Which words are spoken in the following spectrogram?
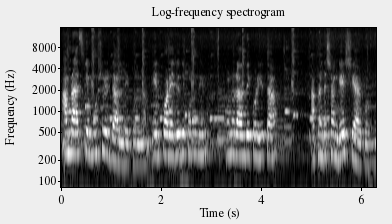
আমরা আজকে মসুরের ডাল দিয়ে করলাম। এরপরে যদি কোনো দিন কোনো ডাল দিয়ে করি, তা আপনাদের সঙ্গে শেয়ার করব।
